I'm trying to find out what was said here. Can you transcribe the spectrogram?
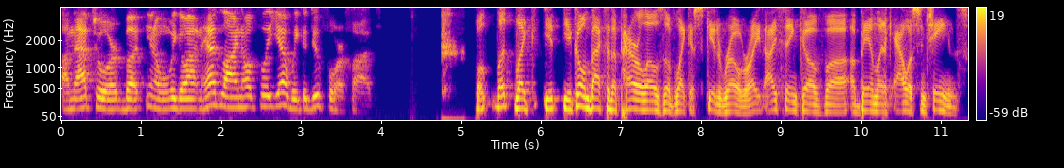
on that tour. But, you know, when we go out and headline, hopefully, yeah, we could do four or five. Well, let, like you're going back to the parallels of like a Skid Row, right? I think of uh, a band like Alice in Chains,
